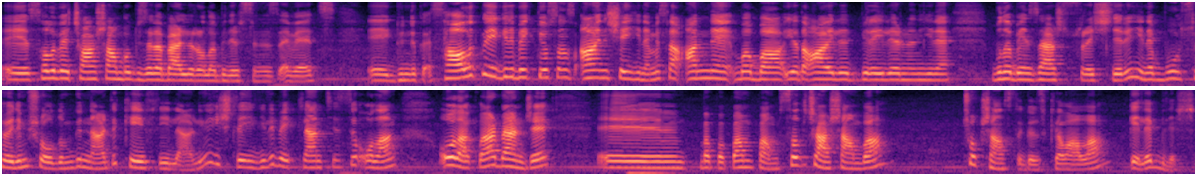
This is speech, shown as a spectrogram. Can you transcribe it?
e, salı ve çarşamba güzel haberler alabilirsiniz. Evet. E, günlük sağlıkla ilgili bekliyorsanız aynı şey yine. Mesela anne, baba ya da aile bireylerinin yine buna benzer süreçleri yine bu söylemiş olduğum günlerde keyifli ilerliyor. İşle ilgili beklentisi olan oğlaklar bence e, pam pam pam salı çarşamba çok şanslı gözüküyor valla gelebilir.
